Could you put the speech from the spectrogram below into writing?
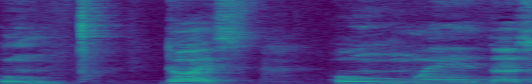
Um, dois. Um e dois.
